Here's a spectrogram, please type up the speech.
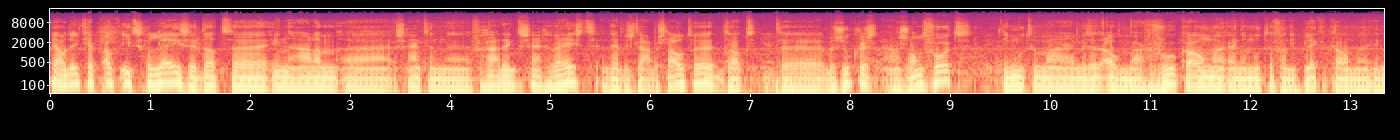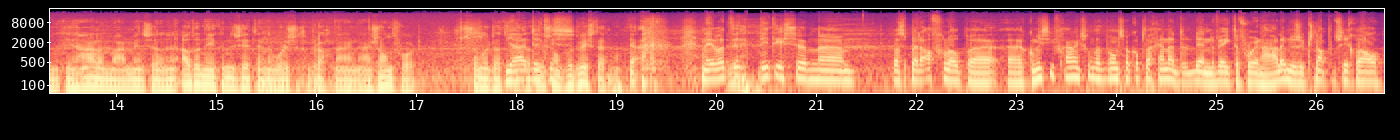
Ja, want ik heb ook iets gelezen dat eh, in Haarlem eh, schijnt een eh, vergadering te zijn geweest. En hebben ze daar besloten dat de bezoekers aan Zandvoort, die moeten maar met het openbaar vervoer komen. En er moeten van die plekken komen in, in Haarlem waar mensen dan een auto neer kunnen zetten. En dan worden ze gebracht naar, naar Zandvoort. Zonder dat ze Ja, dat in is- Zandvoort wisten. Ja. Nee, wat, dit, dit is een. Was bij de afgelopen eh, commissievergadering stond dat bij ons ook op de agenda. De- En de week daarvoor in Haarlem. Dus ik snap op zich wel.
